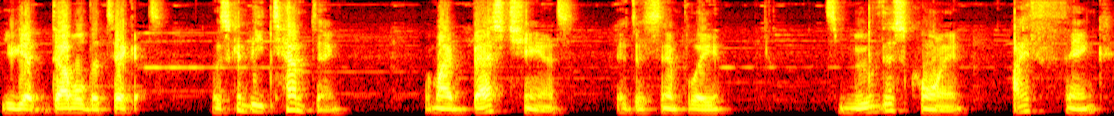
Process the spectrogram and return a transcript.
you get double the tickets. This can be tempting, but my best chance is to simply let's move this coin. I think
